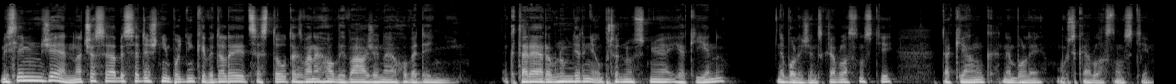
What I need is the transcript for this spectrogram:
myslím, že je na čase, aby se dnešní podniky vydali cestou takzvaného vyváženého vedení, které rovnoměrně upřednostňuje jak yin, neboli ženské vlastnosti, tak yang, neboli mužské vlastnosti.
